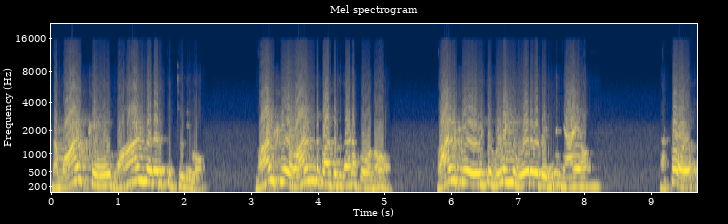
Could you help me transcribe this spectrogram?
நம் வாழ்க்கையை வாழ்வதற்கு துணிவோம். வாழ்க்கையை வாழ்ந்து பார்த்துட்டு தானே போகணும். வாழ்க்கையை விட்டு விலகி ஓடுவது என்ன நியாயம்? அப்போ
